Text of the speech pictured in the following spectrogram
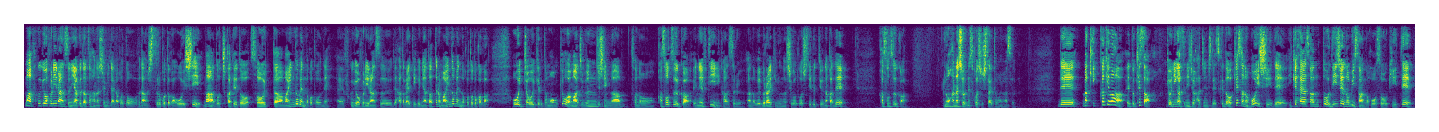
まあ副業フリーランスに役立つ話みたいなことを普段することが多いし、まあどっちかというと、そういったマインド面のことをね、えー副業フリーランスで働いていくにあたってのマインド面のこととかが多いっちゃ多いけれども、今日はまあ自分自身が、その仮想通貨、NFT に関する、あの、ウェブライティングの仕事をしているっていう中で、仮想通貨、の話をね、少ししたいと思います。で、まあ、きっかけは、えっと、今朝、今日2月28日ですけど、今朝の Voicy でイケハヤさんと DJ のびさんの放送を聞いて、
